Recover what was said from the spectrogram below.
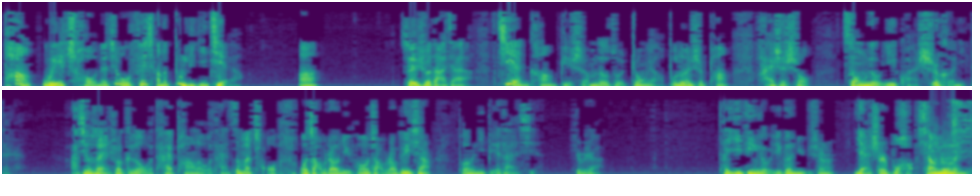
胖为丑呢？这我非常的不理解啊啊！所以说大家呀，健康比什么都做重要，不论是胖还是瘦，总有一款适合你的人。啊，就算你说哥，我太胖了，我太这么丑，我找不着女朋友，找不着对象。朋友，你别担心，是不是？他一定有一个女生眼神不好，相中了你。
